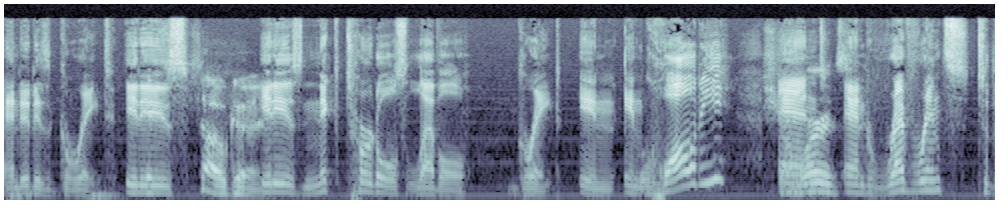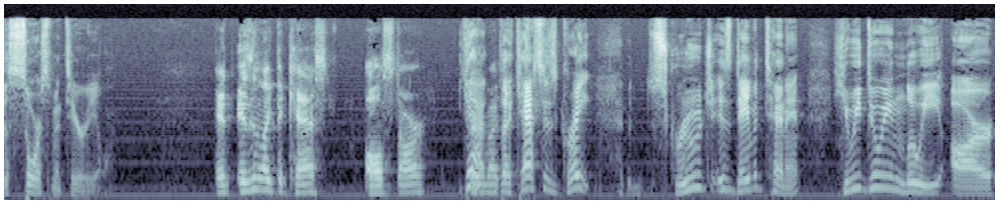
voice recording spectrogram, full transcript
and it is great. It is so good. it is Nick Turtle's level great in in quality Strong and words. and reverence to the source material. It isn't like the cast all star. Yeah, the cast is great. Scrooge is David Tennant. Huey, Dewey, and Louie are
